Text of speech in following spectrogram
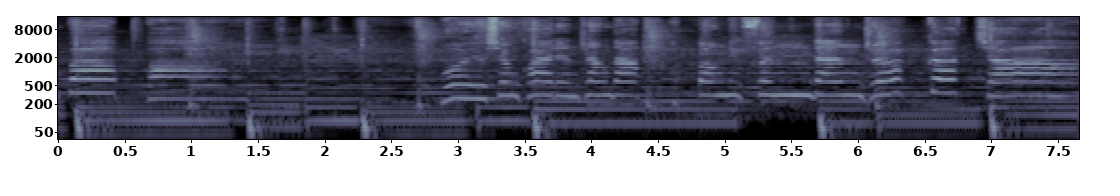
爸。爸，我也想快点长大，帮你分担这个家。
